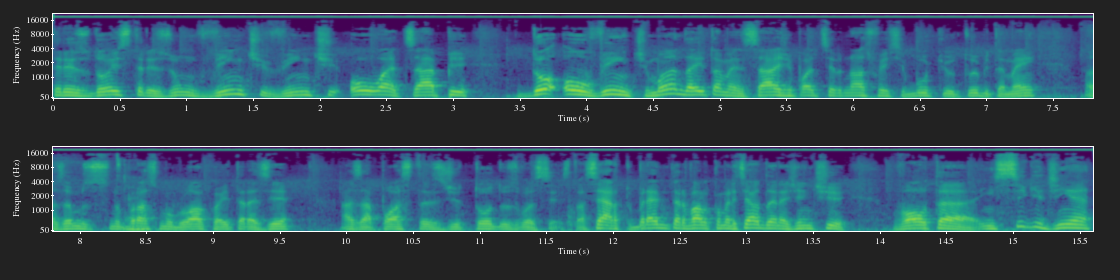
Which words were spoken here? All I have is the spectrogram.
3231-2020 ou WhatsApp do ouvinte. Manda aí tua mensagem, pode ser no nosso Facebook, YouTube também. Nós vamos no próximo bloco aí trazer as apostas de todos vocês, tá certo? Breve intervalo comercial, Dani, a gente volta em seguidinha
